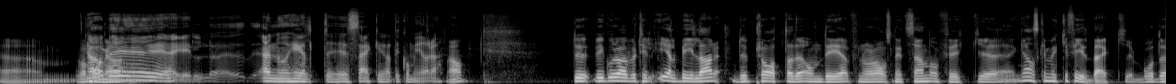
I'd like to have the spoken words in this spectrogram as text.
Um, ja, många... det är nog helt eh, säker att det kommer göra. Ja. Du, vi går över till elbilar. Du pratade om det för några avsnitt sedan och fick eh, ganska mycket feedback, både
